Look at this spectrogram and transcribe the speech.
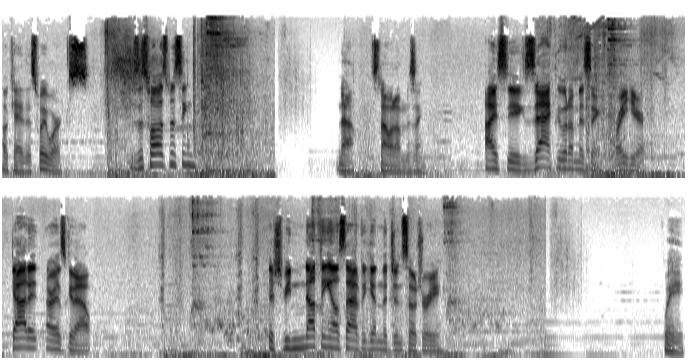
Okay, this way works. Is this what I was missing? No, it's not what I'm missing. I see exactly what I'm missing right here. Got it. All right, let's get out. There should be nothing else I have to get in the Ginso tree. Wait,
